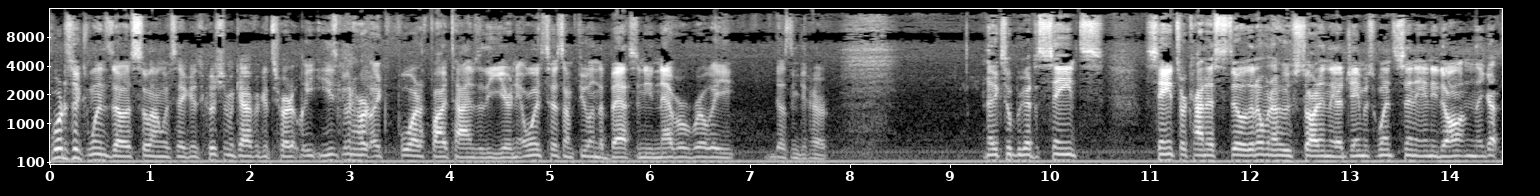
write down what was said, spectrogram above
Four to six wins though so I'm gonna say because Christian McCaffrey gets hurt. He's been hurt like four out of five times of the year, and he always says I'm feeling the best, and he never really doesn't get hurt. Next up, we got the Saints. Saints are kind of still. They don't know who's starting. They got Jameis Winston, Andy Dalton. They got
